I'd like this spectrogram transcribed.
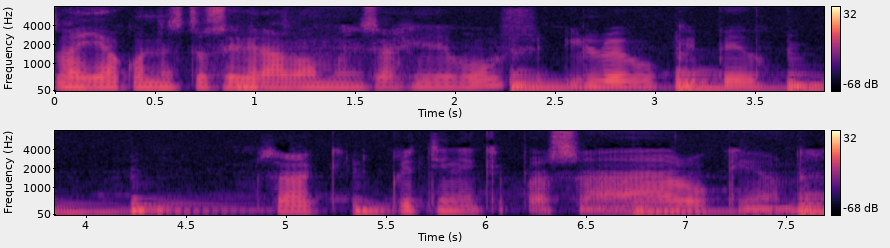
sea, ya con esto se graba un mensaje de voz y luego, ¿qué pedo? O sea, ¿qué, qué tiene que pasar o qué onda?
